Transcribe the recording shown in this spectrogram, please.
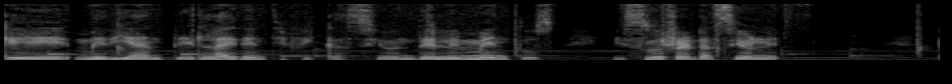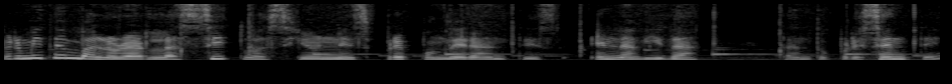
que, mediante la identificación de elementos y sus relaciones, permiten valorar las situaciones preponderantes en la vida tanto presente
